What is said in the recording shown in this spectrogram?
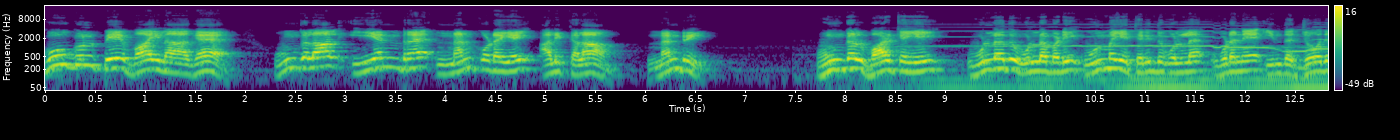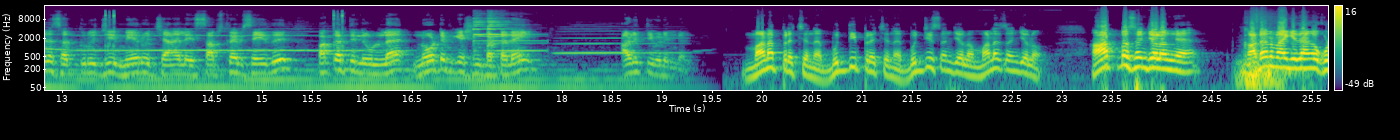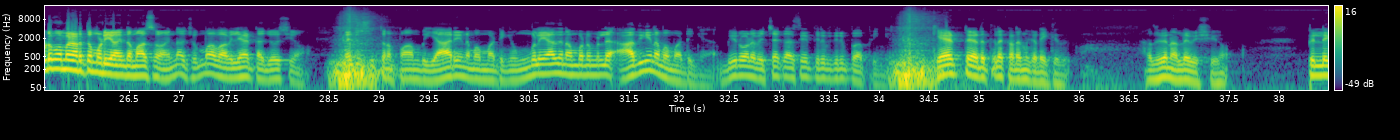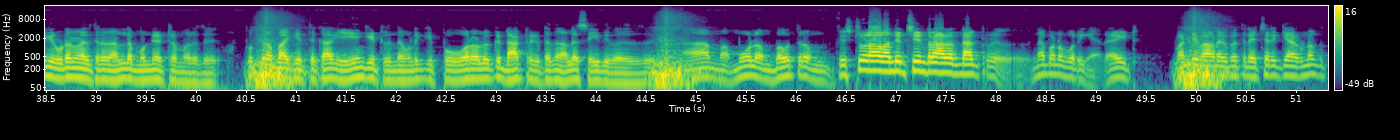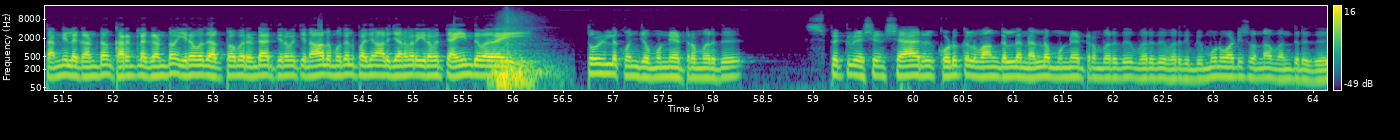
Google Pay வாயிலாக உங்களால் இயன்ற நன்கொடையை அளிக்கலாம். நன்றி. உங்கள் வாழ்க்கையை உள்ளது உள்ளபடி உண்மையை தெரிந்து கொள்ள உடனே இந்த ஜோதிட சத்குருஜி மேரு சேனலை சப்ஸ்கிரைப் செய்து பக்கத்தில் உள்ள நோட்டிபிகேஷன் பட்டனை அழுத்தி விடுங்கள் மனப்பிரச்சனை புத்தி பிரச்சனை புத்தி சஞ்சலம் மன சஞ்சலம் ஆத்ம சஞ்சலங்க. கடன் வாங்கி தாங்க குடும்பமே நடத்த முடியும் இந்த மாதம் என்ன சும்மாவா விளையாட்டா ஜோசியம்? நெஞ்சு சுத்தின பாம்பு யாரையும் நம்ப மாட்டீங்க. உங்களையாவது நம்பணும் இல்லை அதையும் நம்ப மாட்டீங்க. பீரோவில் வச்ச காசையே திருப்பி திருப்பி பார்ப்பீங்க. கேட்ட இடத்துல கடன் கிடைக்குது. அதுவே நல்ல விஷயம். பிள்ளைகள் உடல்நலத்தில் நல்ல முன்னேற்றம் வருது. புத்திர பாக்கியத்துக்காக இயங்கிட்டு இருந்தவங்களுக்கு இப்போ ஓரளவுக்கு டாக்டர் கிட்ட இருந்து நல்ல செய்தி வருது. ஆமாம் மூலம் பௌத்திரம் ஃபிஸ்டுலா வந்துடுச்சுன்றார் டாக்டர். என்ன பண்ண போகிறீங்க ரைட். வண்டி வாகன விபத்தில் எச்சரிக்கையாக இருக்கணும். தண்ணியில் கண்டோம் கரண்ட்டில் கண்டோம். இருபது அக்டோபர் ரெண்டாயிரத்தி இருபத்தி நாலு முதல் பதினாலு ஜனவரி இருபத்தி ஐந்து வரை தொழிலில் கொஞ்சம் முன்னேற்றம் வருது. ஸ்பெக்குலேஷன் ஷேரு கொடுக்கல் வாங்கலில் நல்ல முன்னேற்றம் வருது வருது வருது. இப்படி மூணு வாட்டி சொன்னால் வந்துடுது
